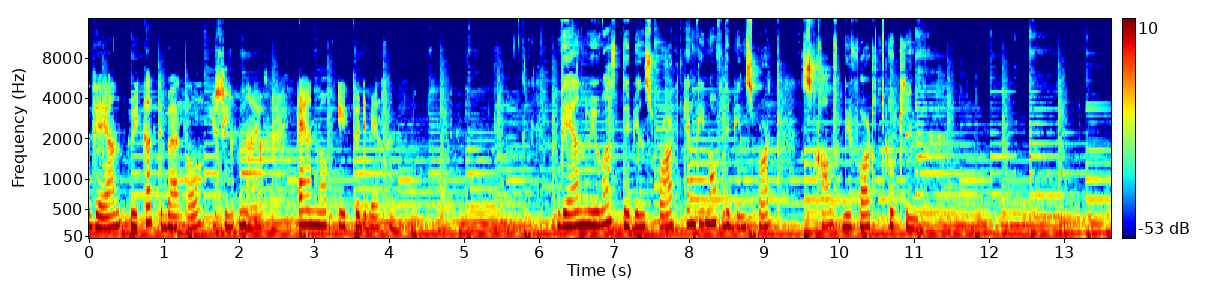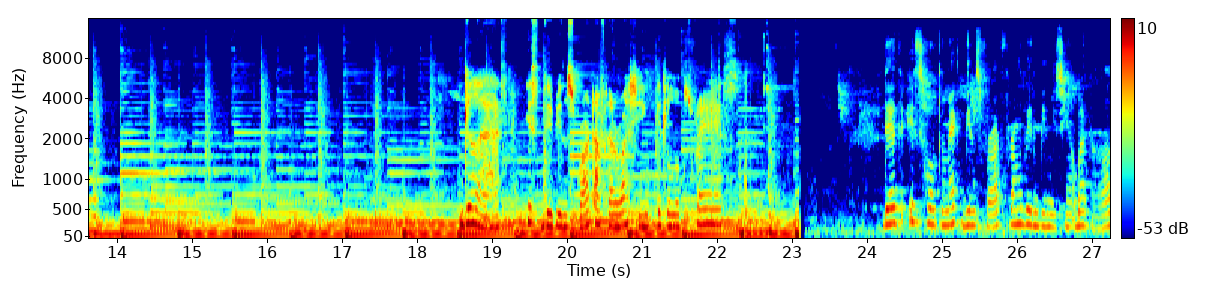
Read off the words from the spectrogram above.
Then we cut the bottle using a knife and move it to the basin. Then we wash the bean sprout and remove the bean sprout scald before cooking. The last is the bean sprout after washing, it looks fresh. That is how to make bean sprout from green bean using a bottle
